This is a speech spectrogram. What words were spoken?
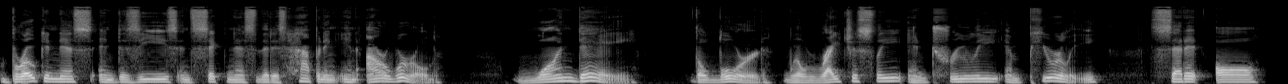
brokenness and disease and sickness that is happening in our world, one day the Lord will righteously and truly and purely set it all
